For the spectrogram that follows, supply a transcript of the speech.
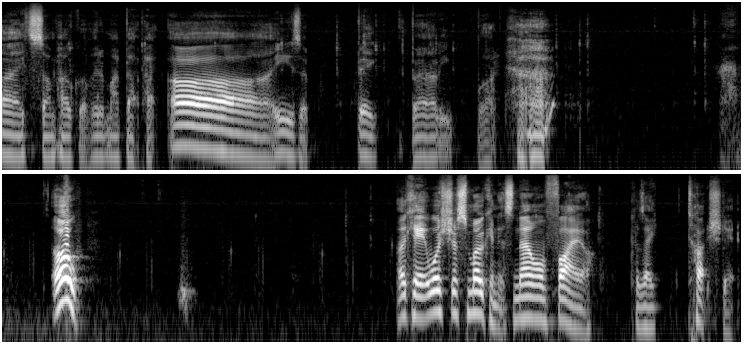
I somehow got rid of my backpack. Oh, he's a big burly boy. oh! Okay, it was just smoking. It's now on fire. Because I touched it.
